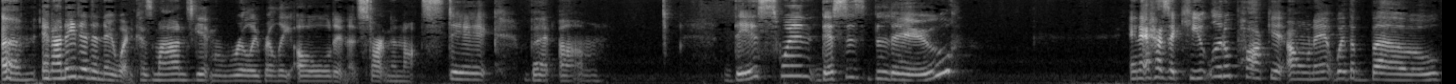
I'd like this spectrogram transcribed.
Um, and I needed a new one because mine's getting really, really old and it's starting to not stick. But um, this one, this is blue. And it has a cute little pocket on it with a bow.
